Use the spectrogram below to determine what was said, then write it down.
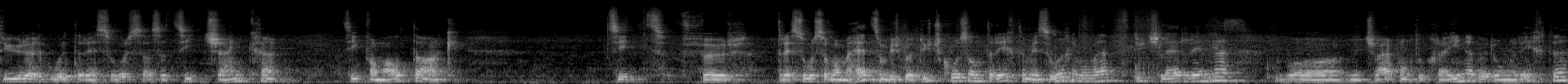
teure, gute Ressourcen. Also Zeit schenken, Zeit vom Alltag Zeit für die Ressourcen, die man hat, zum Beispiel einen Deutschkurs unterrichten. Wir suchen im Moment Deutschlehrerinnen, die mit Schwerpunkt Ukraine unterrichten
